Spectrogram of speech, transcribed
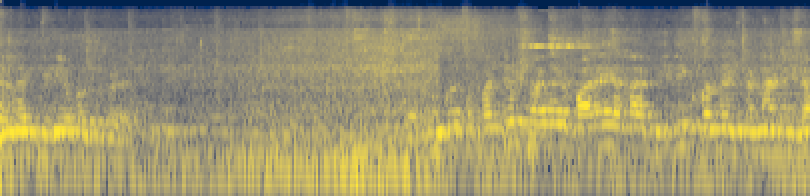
ಎಲ್ಲ ಹಿರಿಯ ಬಂಧುಗಳೇ. ಇವತ್ತು ಪಂಚಮಸಾಲಿಯರ ಬಾಳೆ ಎಲ್ಲ ಬೀದಿಗೆ ಬಂದ ಚೆನ್ನಾಗಿ ಇರೋ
